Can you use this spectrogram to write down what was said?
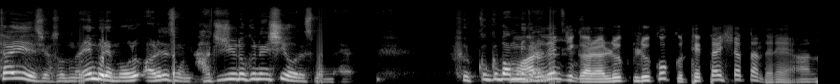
対いいですよ。そんなエンブレム、あれですもんね。86年仕様ですもんね。復刻版みもうアたいなルゼン。チンからルルコック撤退しちゃったんでね、あの、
